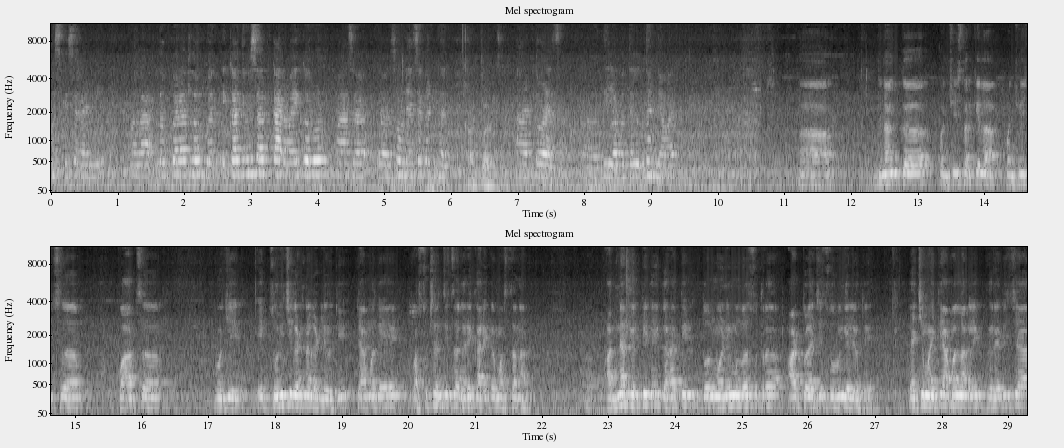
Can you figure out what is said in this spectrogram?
मस्के सरांनी मला लवकरात लवकर एका दिवसात कारवाई करून माझं सोन्याचं गंठन आठ तोळ्याचा दिल्याबद्दल धन्यवाद. दिनांक पंचवीस तारखेला पंचवीस पाच रोजी एक चोरीची घटना घडली होती. त्यामध्ये वास्तुशांतीचा घरी कार्यक्रम असताना अज्ञात व्यक्तीने घरातील दोन मणी मंगळसूत्र आठ तोळ्याचे चोरून गेले होते. याची माहिती आम्हाला लागली फिर्यादीच्या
